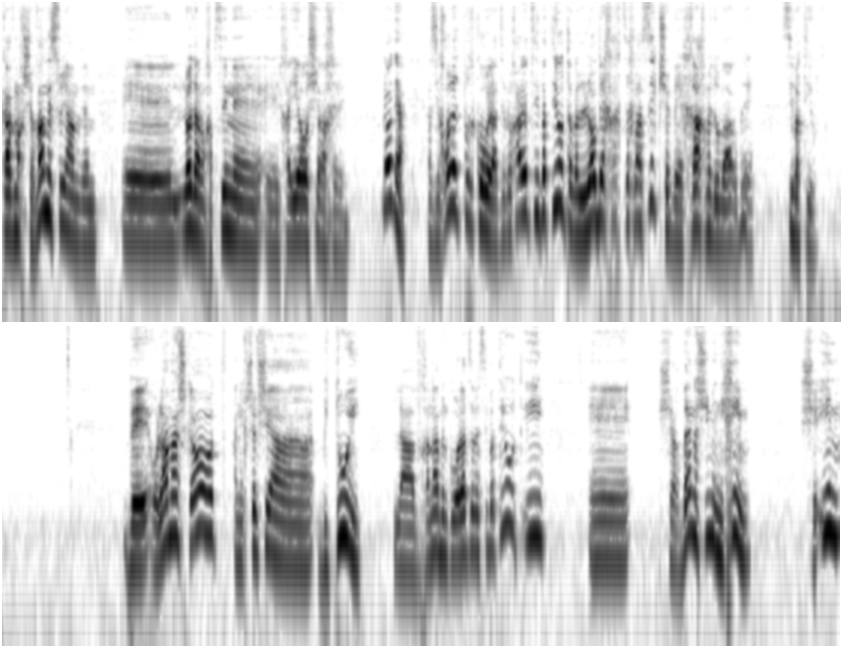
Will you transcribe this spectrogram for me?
קו מחשבה מסוים, והם, אה, לא יודע, מחפשים אה, אה, חיי אושר אחרים. לא יודע. אז יכול להיות קורלציה ויכול להיות סיבתיות, אבל לא בהכרח צריך להסיק שבהכרח מדובר בסיבתיות. בעולם ההשקעות, אני חושב שהביטוי להבחנה בין קורלציה לסיבתיות היא אה, שהרבה אנשים מניחים שאם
